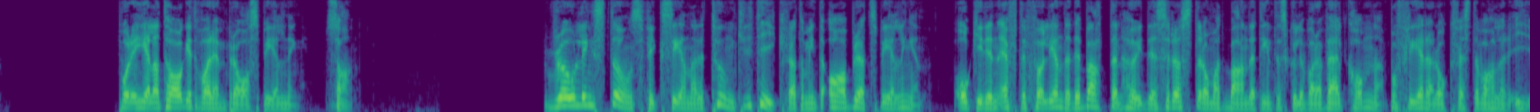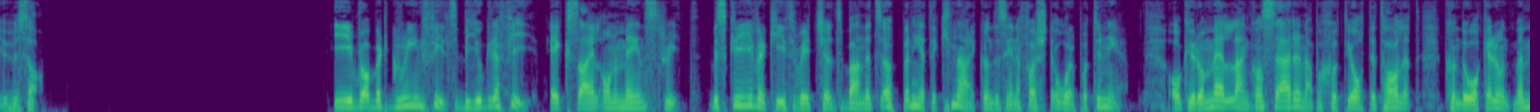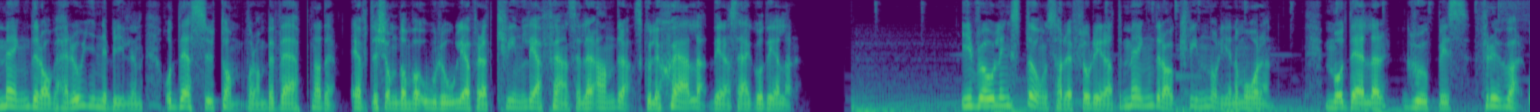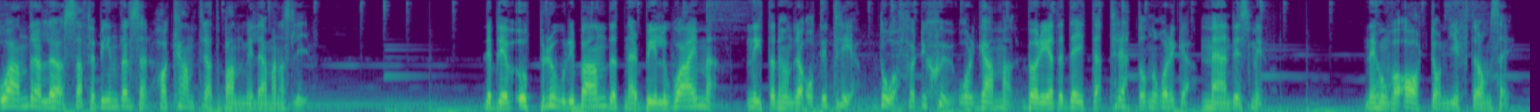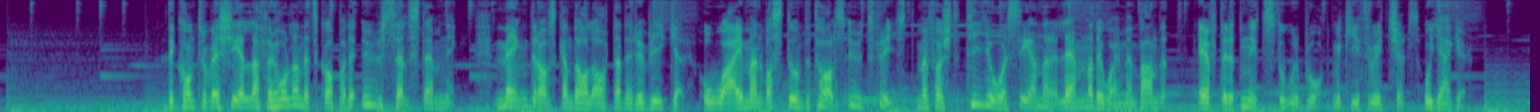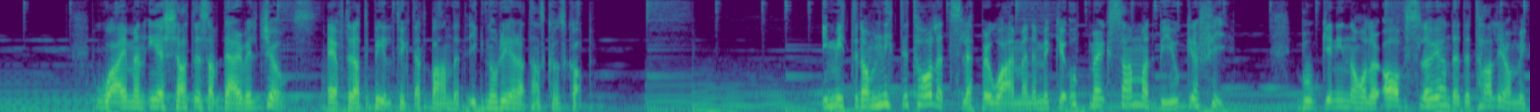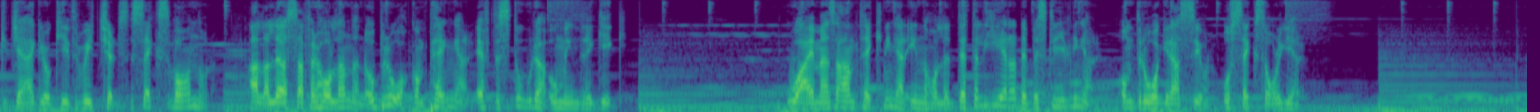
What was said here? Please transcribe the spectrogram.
På det hela taget var det en bra spelning, sa han. Rolling Stones fick senare tung kritik för att de inte avbröt spelningen och i den efterföljande debatten höjdes röster om att bandet inte skulle vara välkomna på flera rockfestivaler i USA. I Robert Greenfields biografi Exile on Main Street beskriver Keith Richards bandets öppenhet i knark under sina första år på turné och hur de mellan konserterna på 70 och 80-talet kunde åka runt med mängder av heroin i bilen och dessutom var de beväpnade eftersom de var oroliga för att kvinnliga fans eller andra skulle stjäla deras ägodelar. I Rolling Stones har det florerat mängder av kvinnor genom åren. Modeller, groupies, fruar och andra lösa förbindelser har kantrat bandmedlemmarnas liv. Det blev uppror i bandet när Bill Wyman 1983, då 47 år gammal, började dejta 13-åriga Mandy Smith. När hon var 18 gifte de sig. Det kontroversiella förhållandet skapade usel stämning, mängder av skandalartade rubriker och Wyman var stundtals utfryst men först tio år senare lämnade Wyman bandet efter ett nytt storbråk med Keith Richards och Jagger. Wyman ersattes av Darryl Jones efter att Bill tyckte att bandet ignorerat hans kunskap. I mitten av 90-talet släpper Wyman en mycket uppmärksammad biografi Boken innehåller avslöjande detaljer om Mick Jagger och Keith Richards sexvanor, alla lösa förhållanden och bråk om pengar efter stora och mindre gig. Wymans anteckningar innehåller detaljerade beskrivningar om drograzzior och sexorgier.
